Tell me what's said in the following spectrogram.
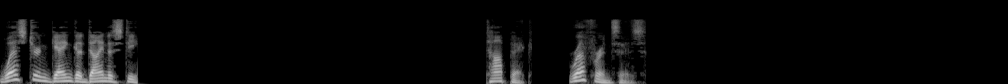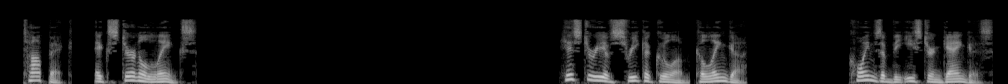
Western Ganga dynasty. References. External links. History of Srikakulam Kalinga. Coins of the Eastern Gangas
